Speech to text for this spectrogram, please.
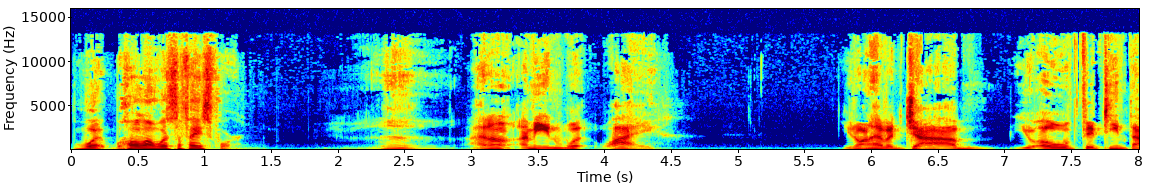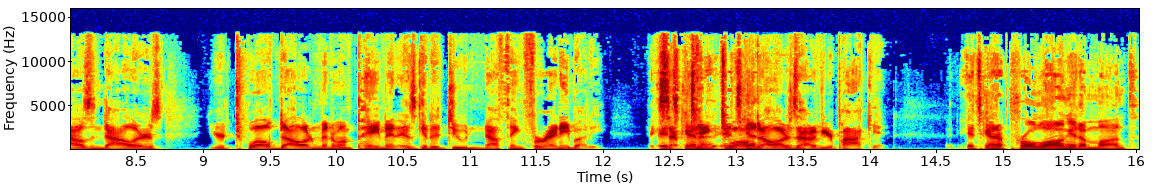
what hold on, what's the face for? I don't I mean, what why? You don't have a job, you owe $15,000, your $12 minimum payment is going to do nothing for anybody except gonna- take $12 gonna- out of your pocket. It's going to prolong it a month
